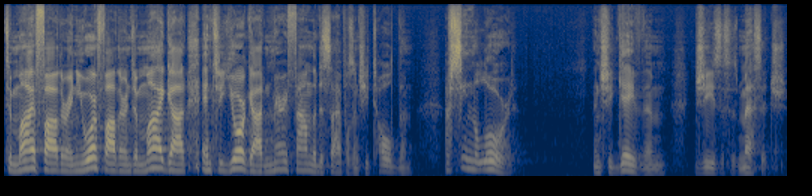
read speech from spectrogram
to my Father and your Father and to my God and to your God. And Mary found the disciples and she told them, I've seen the Lord. And she gave them Jesus' message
